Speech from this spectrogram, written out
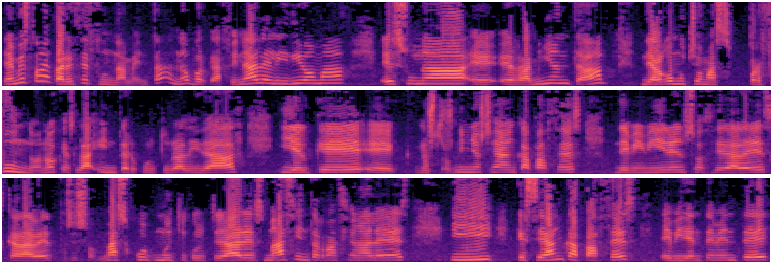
Y a mí esto me parece fundamental, ¿no? porque al final el idioma es una eh, herramienta de algo mucho más profundo, ¿no? que es la interculturalidad y el que eh, nuestros niños sean capaces de vivir en sociedades cada vez pues eso, más multiculturales, más internacionales y que sean capaces, evidentemente,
